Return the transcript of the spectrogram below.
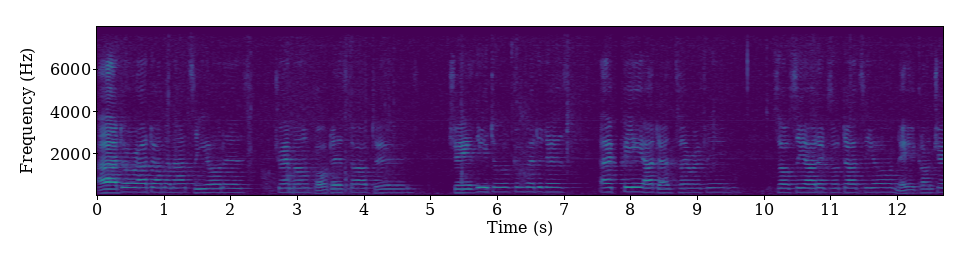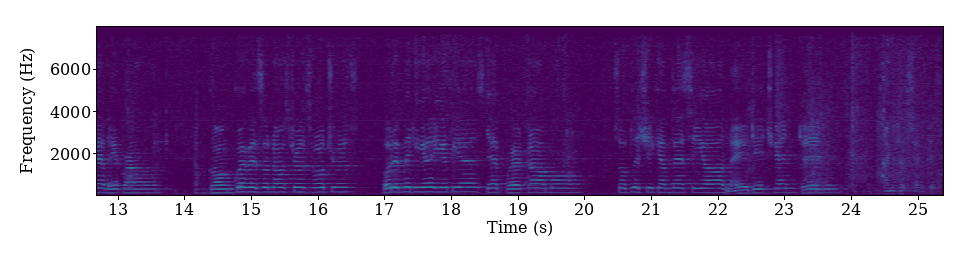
Adora dominationes. Tremor potestates. Ceditur convertitus. Ac beatat seraphim. Sociat exhortatione concelebrat. Cum quivis a nostris votrus, od media ubies deprecamo, supplici confessione dicente. Sanctus, sanctus.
